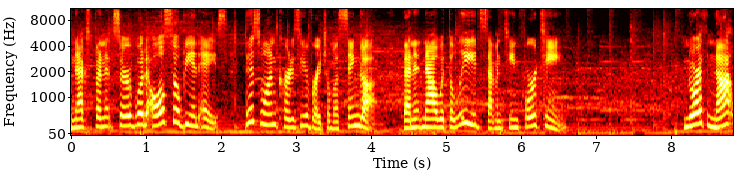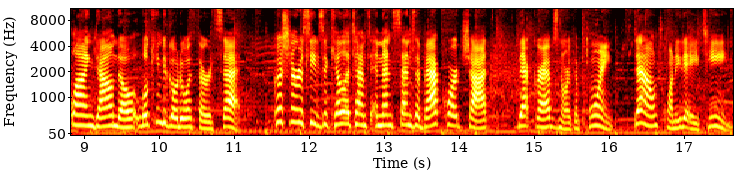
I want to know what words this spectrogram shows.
Next Benet serve would also be an ace, this one courtesy of Rachel Masinga. Benet now with the lead 17 14. North not lying down though, looking to go to a third set. Kushner receives a kill attempt and then sends a backcourt shot that grabs North a point down 20 to 18.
